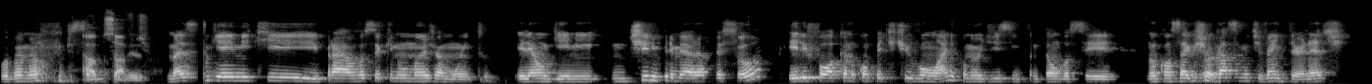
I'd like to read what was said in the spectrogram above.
O problema é a Ubisoft. A Ubisoft. Mas é um game que, para você que não manja muito, ele é um game em tiro em primeira pessoa. Ele foca no competitivo online, como eu disse, então você não consegue jogar se não tiver internet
